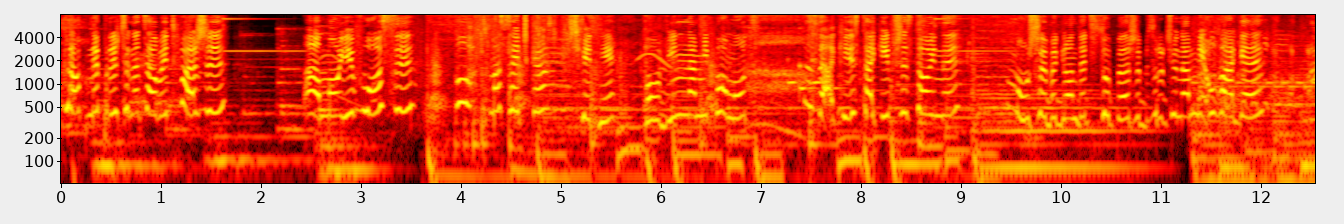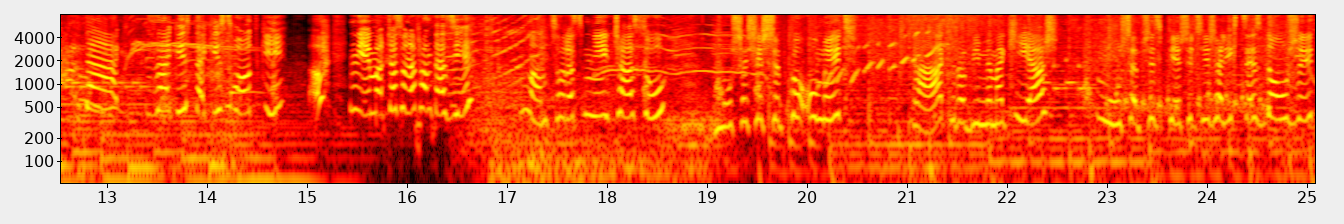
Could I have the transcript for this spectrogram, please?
okropne prycze na całej twarzy! A moje włosy? O, maseczka! Świetnie, powinna mi pomóc! Zak jest taki przystojny! Muszę wyglądać super, żeby zwrócił na mnie uwagę! Tak, Zak jest taki słodki! O, nie ma czasu na fantazję! Mam coraz mniej czasu! Muszę się szybko umyć! Tak, robimy makijaż! Muszę przyspieszyć, jeżeli chcę zdążyć!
